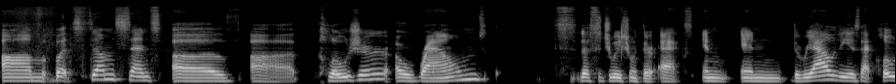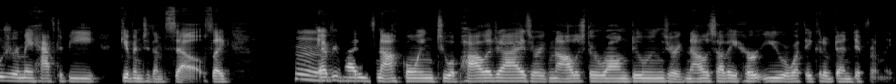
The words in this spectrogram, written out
um, but some sense of uh, closure around the situation with their ex. And and the reality is that closure may have to be given to themselves. Like Hmm. Everybody's not going to apologize or acknowledge their wrongdoings or acknowledge how they hurt you or what they could have done differently.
